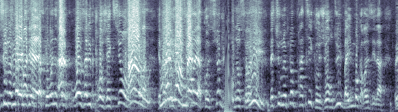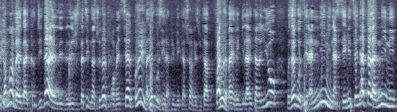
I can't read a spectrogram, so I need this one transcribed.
sur le plan pratique, Parce que Ah, on a une projection. Ah, oui. Mais non, mais- il y a conscience, Oui. Mais sur le plan pratique, aujourd'hui, bah, il manque là. Notamment, bah, bah, candidat législatives nationales, provinciales, Oui. bah, il y a causé la publication un résultat. Pas de bah, irrégularité. Yo, vous savez causé la nini, la séni, c'est pas la nini.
